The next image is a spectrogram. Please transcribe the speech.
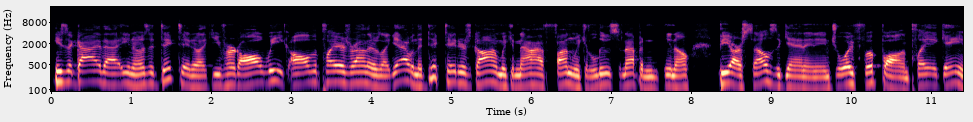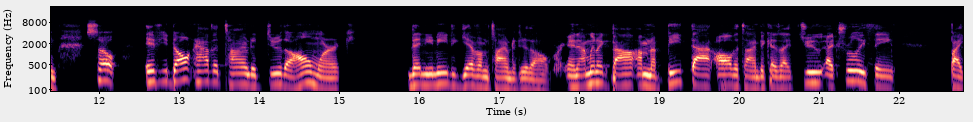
he's a guy that you know is a dictator. Like you've heard all week, all the players around there is like, yeah, when the dictator's gone, we can now have fun. We can loosen up and you know be ourselves again and enjoy football and play a game. So if you don't have the time to do the homework, then you need to give them time to do the homework. And I'm gonna I'm gonna beat that all the time because I do I truly think by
